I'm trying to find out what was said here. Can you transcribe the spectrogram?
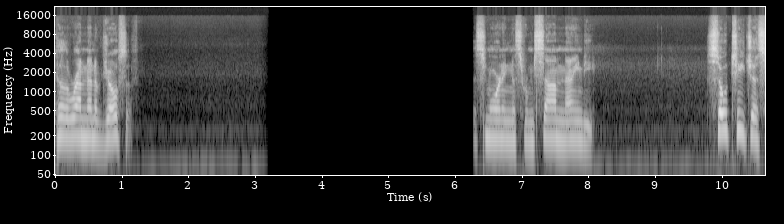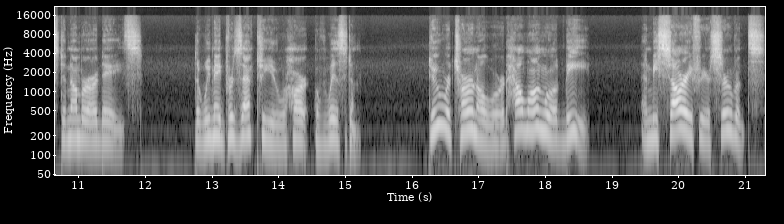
to the remnant of Joseph. This morning is from Psalm 90. So teach us to number our days, that we may present to you a heart of wisdom. Do return, O Lord, how long will it be? And be sorry for your servants.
